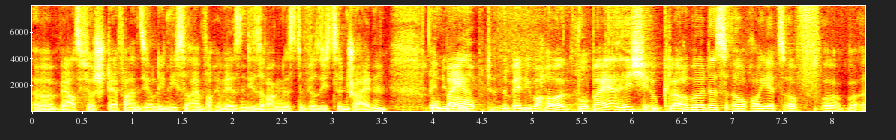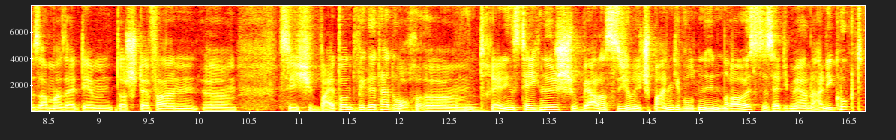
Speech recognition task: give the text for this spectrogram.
äh, wäre es für Stefan sicherlich nicht so einfach gewesen, diese Rangliste für sich zu entscheiden. Wenn wobei, überhaupt. Wenn überhaupt. Wobei ich glaube, dass auch jetzt auf, äh, sag mal, seitdem der Stefan ähm, sich weiterentwickelt hat, auch ähm, trainingstechnisch, wäre das sicherlich spannend geworden hinten raus. Das hätte ich mir gerne angeguckt.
